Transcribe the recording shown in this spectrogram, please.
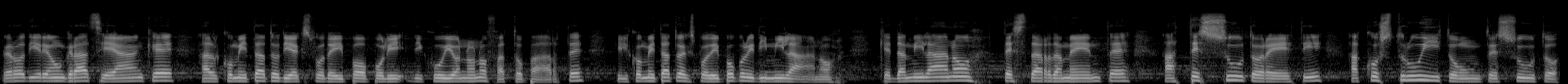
però dire un grazie anche al Comitato di Expo dei Popoli di cui io non ho fatto parte, il Comitato Expo dei Popoli di Milano, che da Milano testardamente ha tessuto reti, ha costruito un tessuto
